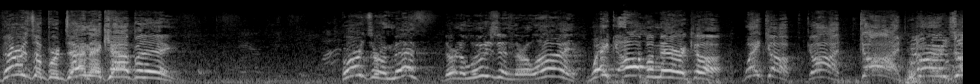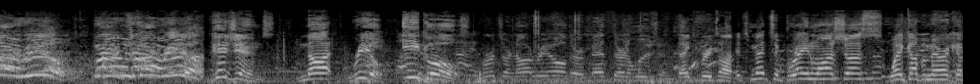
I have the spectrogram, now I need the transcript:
There is a pandemic happening! Birds are a myth. They're an illusion. They're a lie. Wake up, America! Wake up! God! God! Birds are real! Birds are real! Pigeons, not real. Eagles! Birds are not real. They're a myth. They're an illusion. Thank you for your time. It's meant to brainwash us. Wake up, America.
